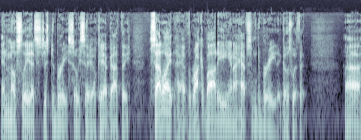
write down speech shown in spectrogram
and mostly that's just debris. So we say, okay, I've got the satellite, I have the rocket body, and I have some debris that goes with it. Uh,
